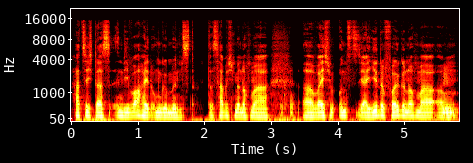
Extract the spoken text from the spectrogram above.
hat sich das in die Wahrheit umgemünzt. Das habe ich mir nochmal, okay. äh, weil ich uns ja jede Folge nochmal ähm, mhm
